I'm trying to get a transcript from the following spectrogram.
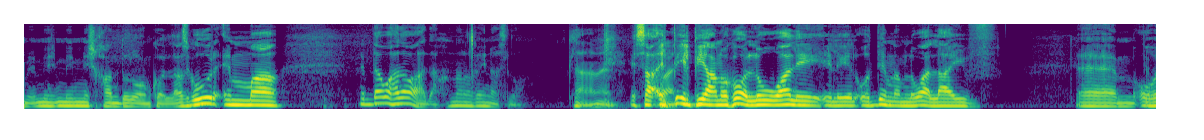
miex ħandu l-għom kolla, zgur, imma nibda wahda wahda, nana fejn naslu. Issa, il-pjano kollu huwa li l-qoddim namlu għal live ehm, u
